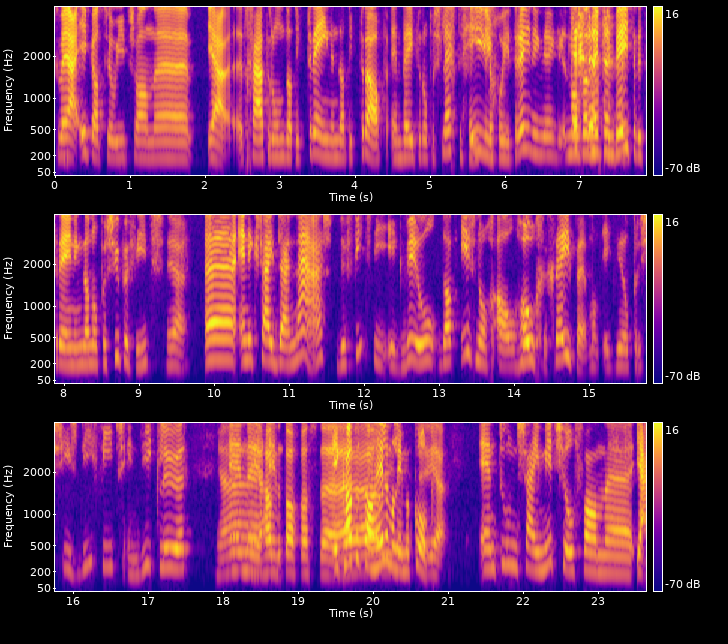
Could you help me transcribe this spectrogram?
maar ja, ik had zoiets van, eh, ja, het gaat erom dat ik train en dat ik trap en beter op een slechte fiets. Hele goede training, denk ik. Want dan heb je een betere training dan op een superfiets. Ja. Eh, en ik zei daarnaast, de fiets die ik wil, dat is nogal hoog gegrepen. Want ik wil precies die fiets in die kleur. Ja, En, je had en- het alvast... Ik had het al helemaal in mijn kop. Ja. En toen zei Mitchell van, eh, ja,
